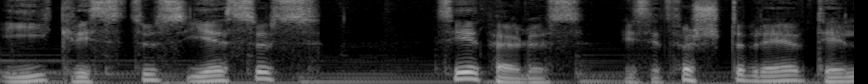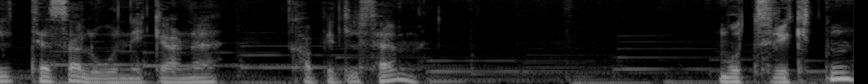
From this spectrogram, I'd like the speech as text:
i Kristus Jesus, sier Paulus i sitt første brev til tesalonikerne, kapittel 5. Mot frykten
